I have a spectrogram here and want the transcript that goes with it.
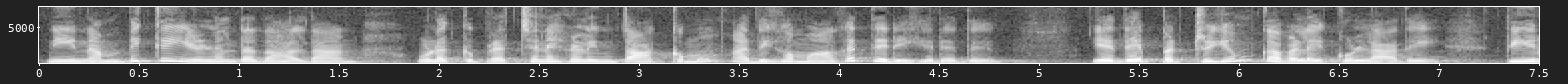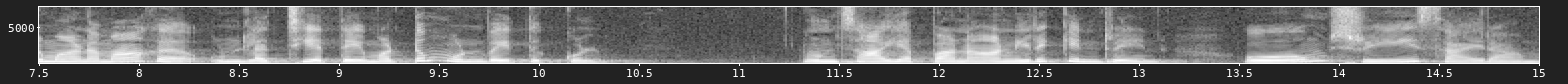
நீ நம்பிக்கை இழந்ததால்தான் உனக்கு பிரச்சனைகளின் தாக்கமும் அதிகமாக தெரிகிறது. எதை பற்றியும் கவலை கொள்ளாதே. தீர்மானமாக உன் லட்சியத்தை மட்டும் முன்வைத்துக்கொள். உன் சாயப்பா நான் இருக்கின்றேன். ஓம் ஸ்ரீ சாய்ராம்.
